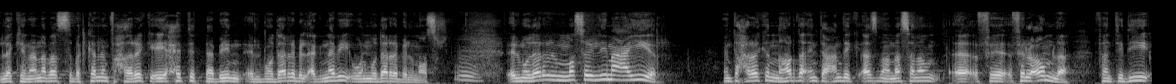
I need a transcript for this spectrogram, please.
لكن أنا بس بتكلم في حضرتك إيه حتة ما بين المدرب الأجنبي والمدرب المصري. المدرب المصري ليه معايير. أنت حضرتك النهارده أنت عندك أزمة مثلا آه، في في العملة فأنت دي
